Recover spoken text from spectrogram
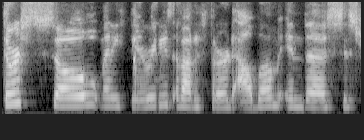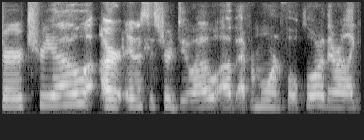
there were so many theories about a third album in the sister trio or in a sister duo of Evermore and Folklore. They were like,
